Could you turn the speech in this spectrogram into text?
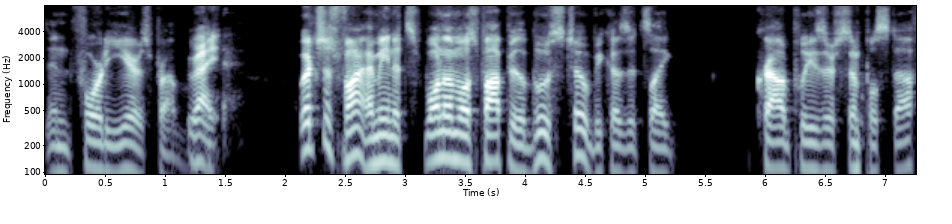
in 40 years, probably Right. Which is fine. I mean, it's one of the most popular booths too because it's like crowd pleaser, simple stuff.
